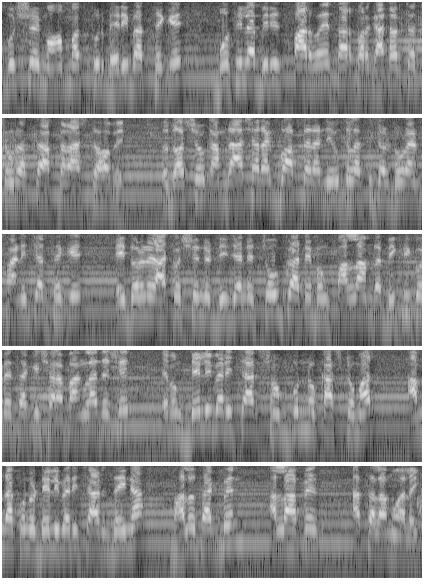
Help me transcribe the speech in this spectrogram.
অবশ্যই মোহাম্মদপুর ভেরিবাদ থেকে বসিলা ব্রিজ পার হয়ে তারপর ঘাটারচর চৌরাস্তায় আপনারা আসতে হবে। তো দর্শক, আমরা আশা রাখব আপনারা new classical door and furniture থেকে এই ধরনের আকর্ষণীয় ডিজাইনের চৌকাট এবং পাল্লা আমরা বিক্রি করে থাকি সারা বাংলাদেশে এবং ডেলিভারি চার্জ সম্পূর্ণ কাস্টমার আমরা কোনো ডেলিভারি চার্জ দেই না। ভালো থাকবেন। আল্লাহ হাফেজ। আসসালামু আলাইকুম।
